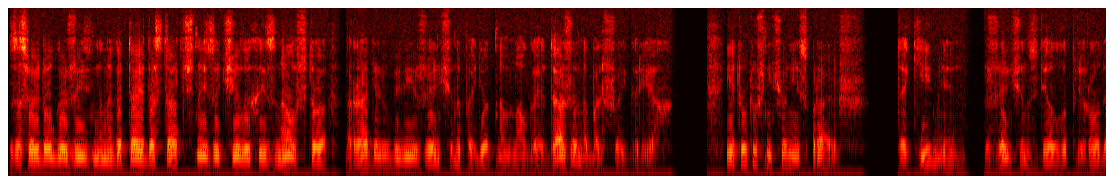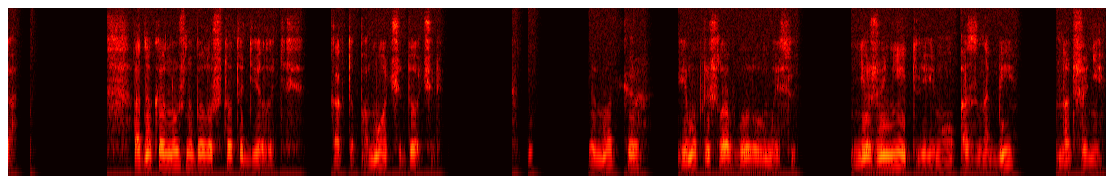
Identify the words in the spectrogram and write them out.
За свою долгую жизнь Наготай достаточно изучил их и знал, что ради любви женщина пойдет на многое, даже на большой грех. И тут уж ничего не исправишь. Такими женщин сделала природа. Однако нужно было что-то делать, как-то помочь дочери. И ночью ему пришла в голову мысль, не женить ли ему Азнаби на Джани.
